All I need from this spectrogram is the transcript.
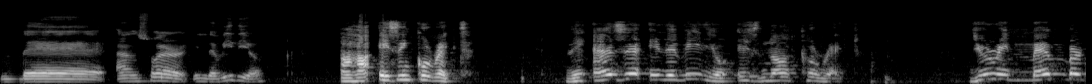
The answer in the video. Uh-huh, is incorrect. The answer in the video is not correct. You remember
